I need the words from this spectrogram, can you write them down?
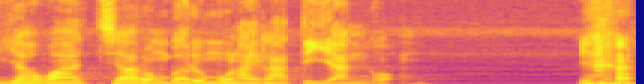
Ya wajar dong baru mulai latihan kok. Ya kan?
